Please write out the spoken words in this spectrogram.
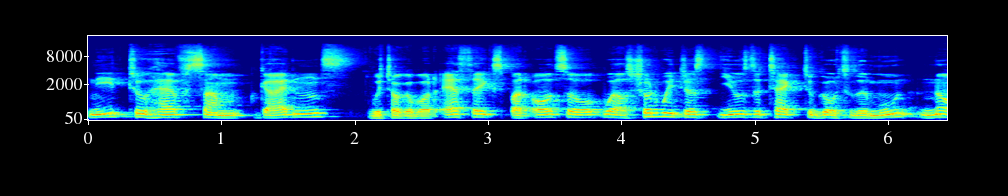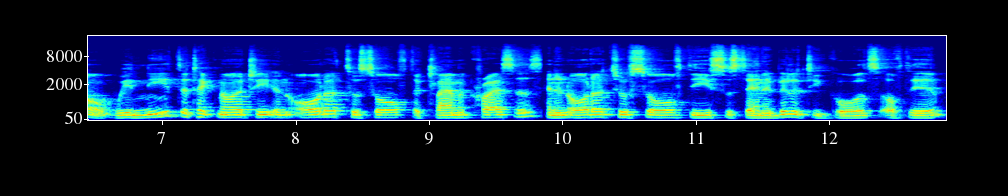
need to have some guidance. We talk about ethics, but also, well, should we just use the tech to go to the moon? No, we need the technology in order to solve the climate crisis and in order to solve the sustainability goals of the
